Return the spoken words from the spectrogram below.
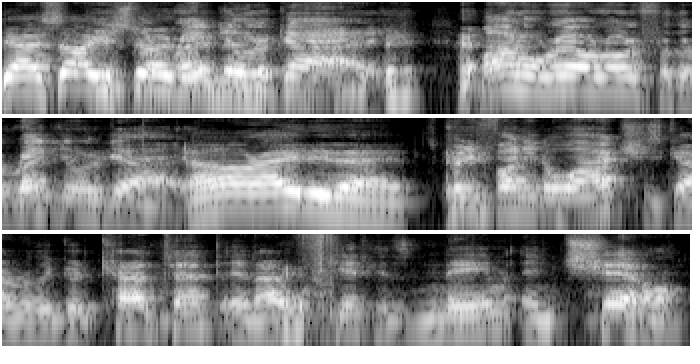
Yeah, I saw you he's the struggling. regular guy, model railroader for the regular guy. Alrighty then. It's pretty funny to watch. He's got really good content, and I will get his name and channel.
